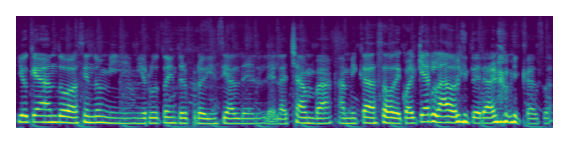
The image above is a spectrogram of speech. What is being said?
Yo que ando haciendo mi, mi ruta interprovincial de, de la chamba a mi casa o de cualquier lado literal a mi casa.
